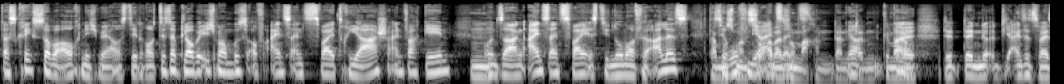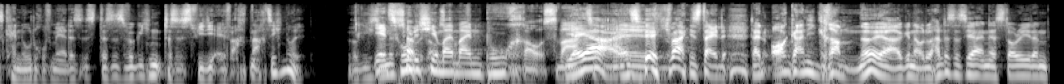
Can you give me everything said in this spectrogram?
das kriegst du aber auch nicht mehr aus denen raus. Deshalb glaube ich, man muss auf 112 Triage einfach gehen und sagen, 112 ist die Nummer für alles. Hm. Da Sie muss man es so aber so 112 machen. Dann, Ja, dann, weil, genau. denn die 112 ist kein Notruf mehr. Das ist, das ist wirklich, ein, das ist wie die 11880. wirklich Jetzt so eine hole ich hier mal mein Buch raus. Ja, Warte, ja, also. ich weiß, dein, dein Organigramm, ne? Ja, genau. Du hattest es ja in der Story dann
